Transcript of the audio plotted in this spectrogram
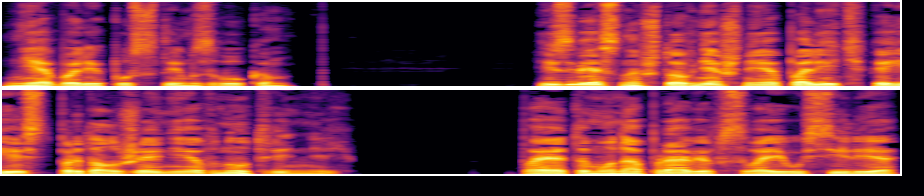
не были пустым звуком. Известно, что внешняя политика есть продолжение внутренней. Поэтому, направив свои усилия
